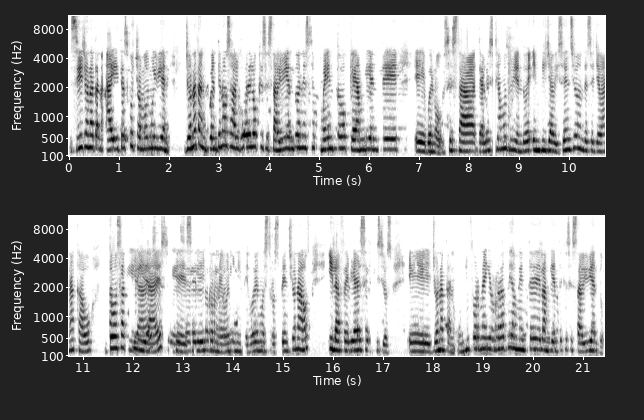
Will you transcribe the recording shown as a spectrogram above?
Sí, Jonathan, ahí te escuchamos muy bien. Jonathan, cuéntenos algo de lo que se está viviendo en este momento, qué ambiente, eh, bueno, se está, ya lo estamos viviendo en Villavicencio, donde se llevan a cabo dos actividades, que es el torneo de minitejo de nuestros pensionados y la feria de servicios. Eh, Jonathan, un informe ahí rápidamente del ambiente que se está viviendo.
